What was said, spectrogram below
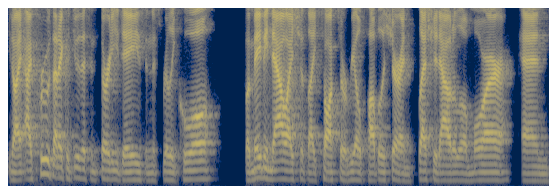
you know, I, I proved that I could do this in 30 days and it's really cool. But maybe now I should like talk to a real publisher and flesh it out a little more. And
